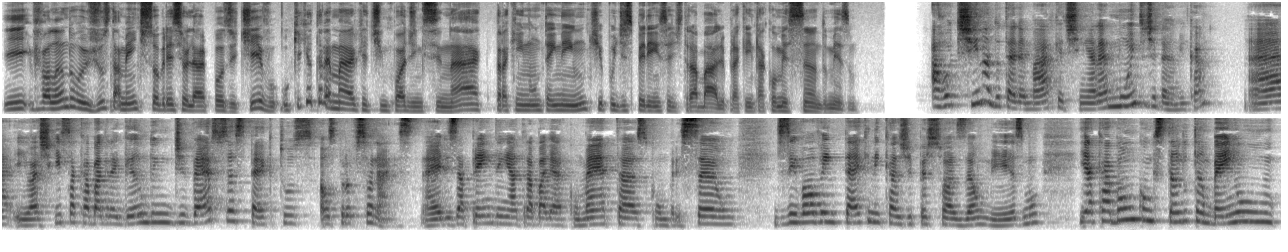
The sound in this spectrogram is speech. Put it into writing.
E falando justamente sobre esse olhar positivo, o que, que o telemarketing pode ensinar para quem não tem nenhum tipo de experiência de trabalho, para quem está começando mesmo? A rotina do telemarketing ela é muito dinâmica, né? E eu acho que isso acaba agregando em diversos aspectos aos profissionais. Né? Eles aprendem a trabalhar com metas, com pressão, desenvolvem técnicas de persuasão mesmo e acabam conquistando também um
